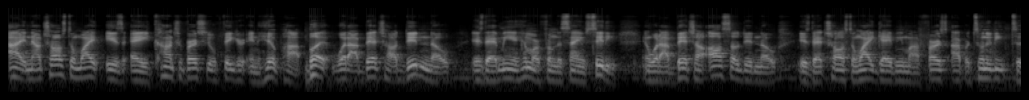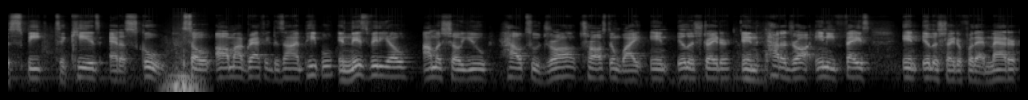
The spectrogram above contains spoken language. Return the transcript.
All right, now Charleston White is a controversial figure in hip hop, but what I bet y'all didn't know is that me and him are from the same city. And what I bet y'all also didn't know is that Charleston White gave me my first opportunity to speak to kids at a school. So all my graphic design people, in this video, I'm gonna show you how to draw Charleston White in Illustrator and how to draw any face in Illustrator for that matter.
